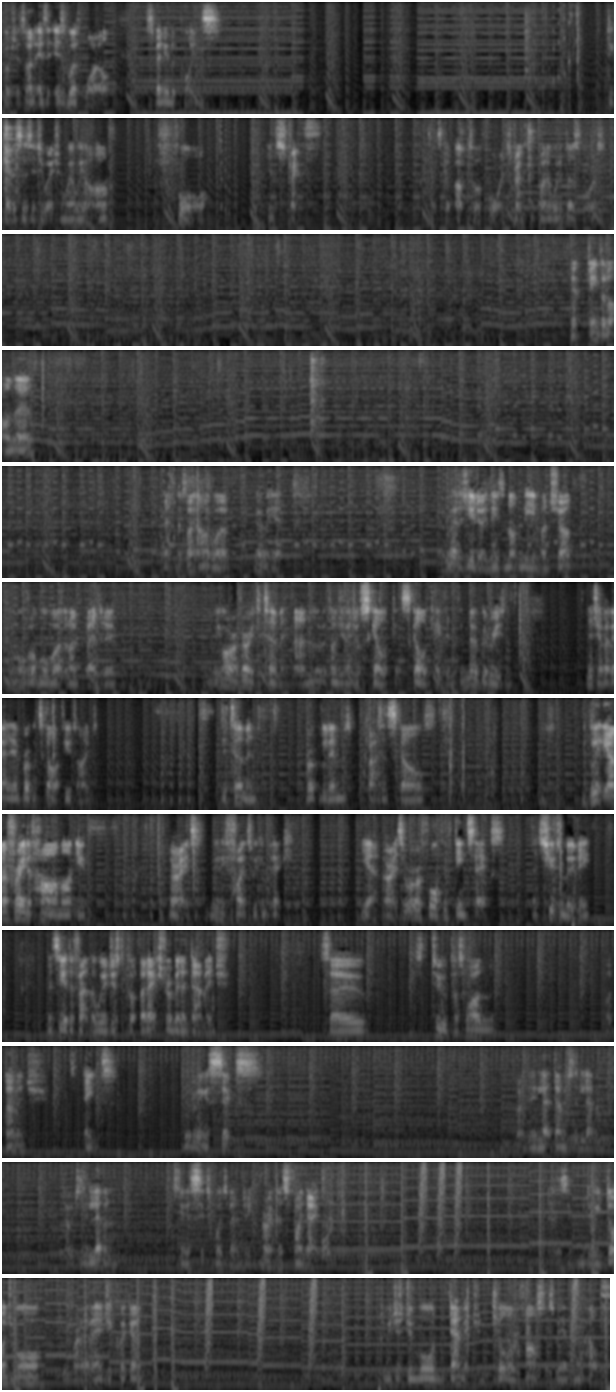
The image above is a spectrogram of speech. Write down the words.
push. It's on. It is worthwhile spending the points. To get us a situation where we are 4 in strength. Let's go up to a 4 in strength and find out what it does for us. Yep, gained a lot on there. Like hard work. Go over here. What is you doing these not me, Punch Jard. An awful lot more work than I'm prepared to do. But you are a very determined man. A lot of times you've had your skull, skull caved in for no good reason. Literally, I've had a broken skull a few times determined. Broken limbs, battered skulls. Completely unafraid of harm, aren't you? Alright, any fights we can pick? Yeah, alright, so we're a 415-6. Let's shoot a movie. Let's see the fact that we've just got that extra bit of damage. So, it's 2 plus 1. What damage? It's 8. We're doing a 6. Right, the damage is 11. Damage is 11, costing us 6 points of energy. Alright, let's find out. Do we dodge more? Do we run out of energy quicker? Do we just do more damage and kill them faster so we have more health?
